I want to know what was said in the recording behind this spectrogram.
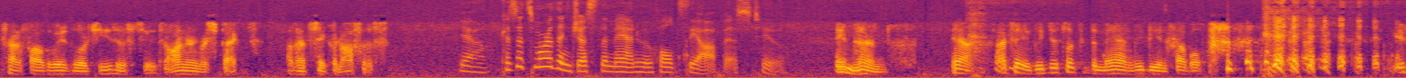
try to follow the way of the Lord Jesus to to honor and respect uh, that sacred office. Yeah, because it's more than just the man who holds the office, too. Amen. Yeah, I tell you, if we just looked at the man, we'd be in trouble. you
